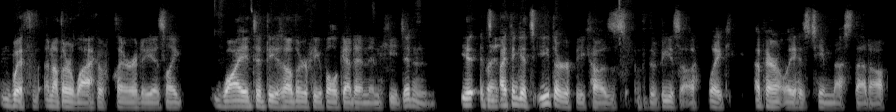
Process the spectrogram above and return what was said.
with another lack of clarity is like why did these other people get in and he didn't right. i think it's either because of the visa like apparently his team messed that up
